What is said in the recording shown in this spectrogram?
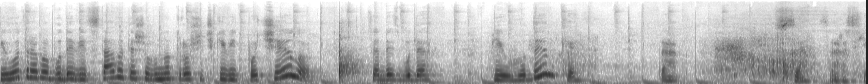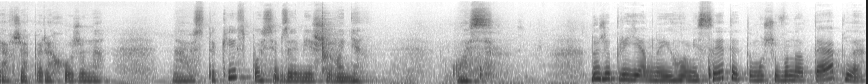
його треба буде відставити, щоб воно трошечки відпочило. Це десь буде півгодинки. Так, все, зараз я вже переходжу на, на ось такий спосіб замішування. Ось. Дуже приємно його місити, тому що воно тепле.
